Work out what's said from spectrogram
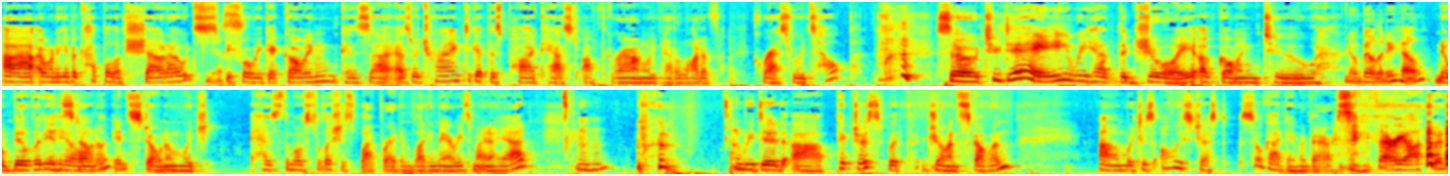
Uh, I want to give a couple of shout outs Yes. before we get going because uh, as we're trying to get this podcast off the ground, we've had a lot of grassroots help. so today we had the joy of going to Nobility Hill. Nobility In Hill Stoneham. in Stoneham, which has the most delicious flatbread and Bloody Marys, might I add. Mm-hmm. And we did uh, pictures with John Scullin, um, which is always just so goddamn embarrassing. Very awkward.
